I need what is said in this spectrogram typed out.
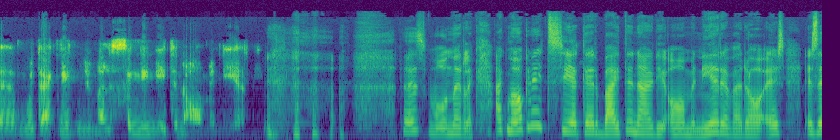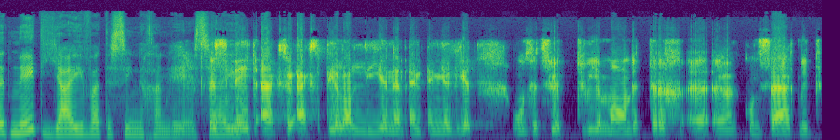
uh, moet ek net noem. Hulle sing nie net in A menere nie. Dis wonderlik. Ek maak net seker buite nou die A menere wat daar is, is dit net jy wat te sien gaan wees. Dis jy... net ek. So ek speel alleen en en, en jy weet, ons het so 2 maande terug 'n uh, 'n uh, konsert met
